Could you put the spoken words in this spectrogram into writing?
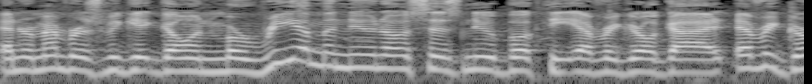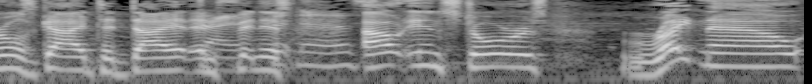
And remember, as we get going, Maria Menounos' new book, The Every Girl Guide, Every Girl's Guide to Diet and Diet and Fitness, Fitness. out in stores. Right now,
